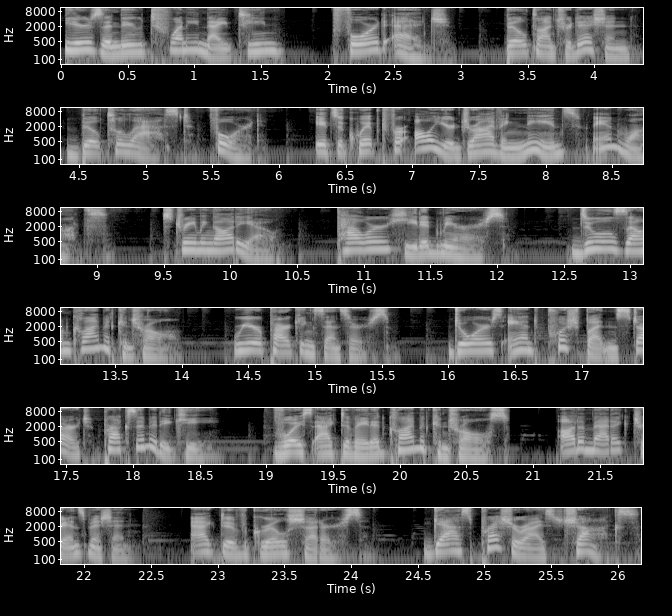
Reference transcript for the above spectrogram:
Here's a new 2019 Ford Edge. Built on tradition, built to last. Ford. It's equipped for all your driving needs and wants. Streaming audio, power heated mirrors, dual zone climate control, rear parking sensors, doors and push button start proximity key, voice activated climate controls, automatic transmission, active grille shutters, gas pressurized shocks,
